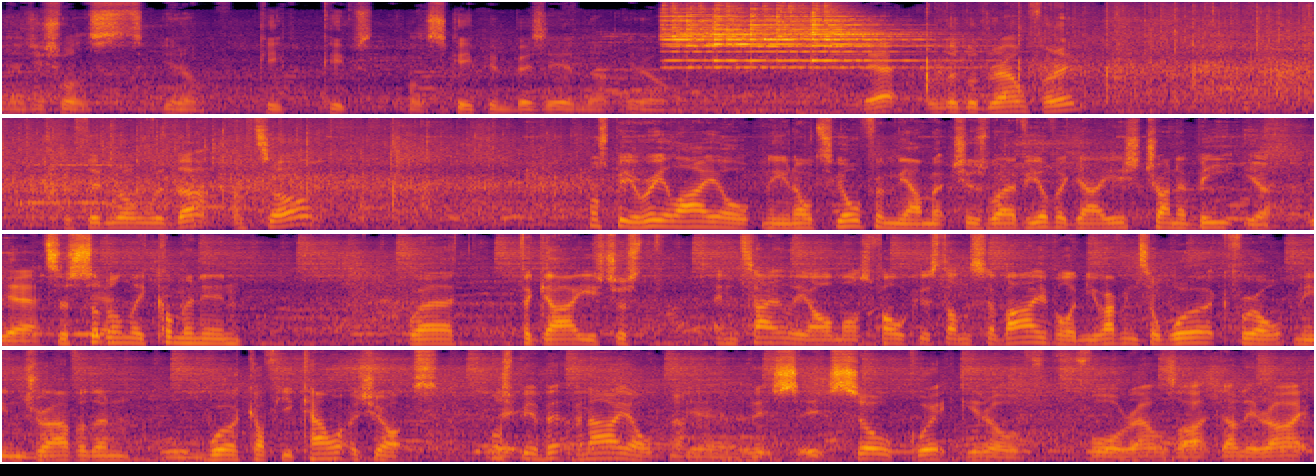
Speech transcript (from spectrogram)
yeah, just wants, you know, keep keeps to keep him busy and that, you know. Yeah, another good round for him. Nothing wrong with that at all. Must be a real eye opener, you know, to go from the amateurs where the other guy is trying to beat you, Yeah, to suddenly coming in where the guy is just entirely almost focused on survival and you're having to work for openings rather than work off your counter shots. Must be a bit of an eye opener. Yeah, and it's it's so quick, you know. Four rounds, like Danny Wright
